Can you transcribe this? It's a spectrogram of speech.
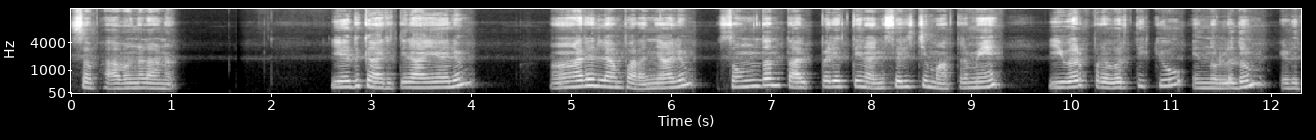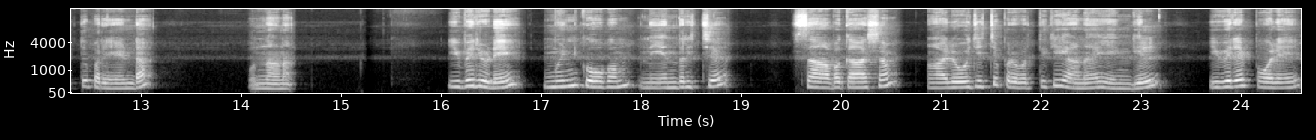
സ്വഭാവങ്ങളാണ്. ഏത് കാര്യത്തിലായാലും ആരെല്ലാം പറഞ്ഞാലും സ്വന്തം താല്പര്യത്തിനനുസരിച്ച് മാത്രമേ ഇവർ പ്രവർത്തിക്കൂ എന്നുള്ളതും എടുത്തു പറയേണ്ട ഒന്നാണ്. ഇവരുടെ മുൻകോപം നിയന്ത്രിച്ച് സാവകാശം ആലോചിച്ച് പ്രവർത്തിക്കുകയാണ് എങ്കിൽ ഇവരെപ്പോലെ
